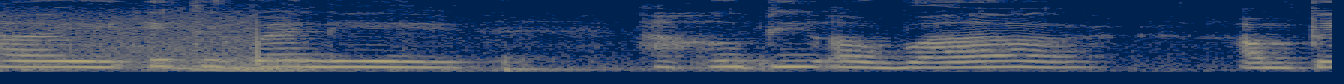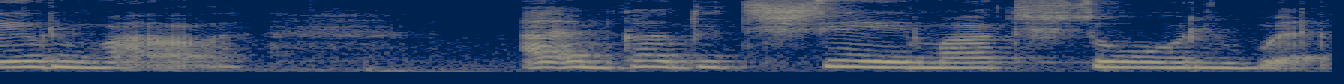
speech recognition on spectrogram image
Hi it is everybody, I hope you are well. I'm very well. I am going to share my story with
